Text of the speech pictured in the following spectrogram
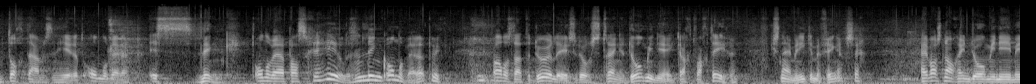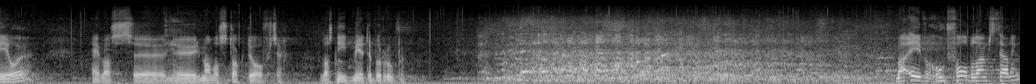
En toch, dames en heren, het onderwerp is link. Het onderwerp als geheel is een link onderwerp. Ik heb alles laten doorlezen door een strenge dominee. Ik dacht, wacht even, ik snij me niet in mijn vingers, zeg. Hij was nog geen dominee meer, hoor. Hij was, uh, nee, die man was stokdoof, zeg. Was niet meer te beroepen. Maar even goed, vol belangstelling.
